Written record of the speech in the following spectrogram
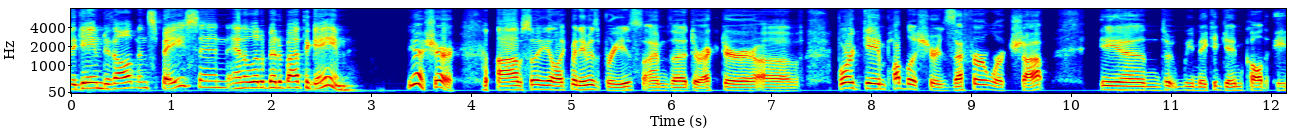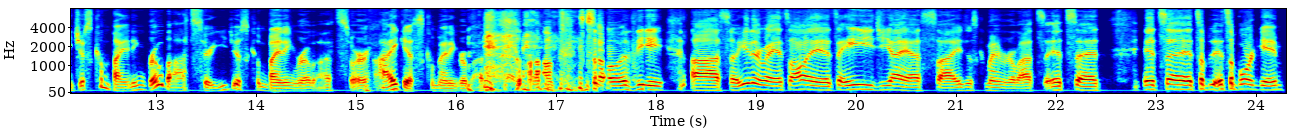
the game development space, and and a little bit about the game. Yeah, sure. Um, so yeah, like my name is Breeze. I'm the director of board game publisher Zephyr Workshop, and we make a game called Aegis Combining Robots, or Aegis Combining Robots, or Aegis Combining Robots. um, so the uh, so either way, it's all it's AEGIS, uh, Aegis Combining Robots. It's a it's a it's a it's a board game.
